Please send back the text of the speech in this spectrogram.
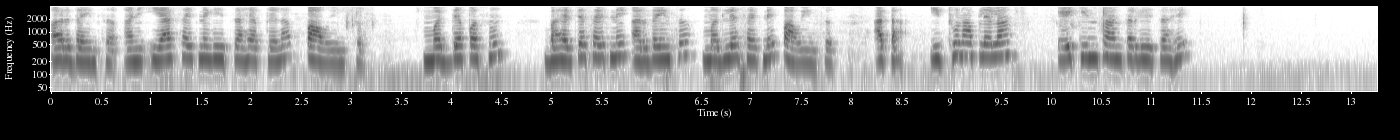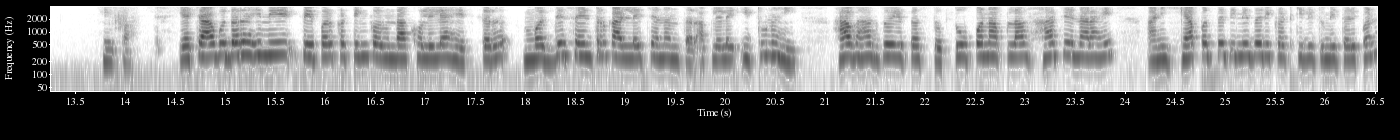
अर्धा इंच. आणि या साईडने घ्यायचं आहे आपल्याला पाव इंच. मध्यापासून बाहेरच्या साईडने अर्धा इंच मधल्या साईडने पाव इंच. आता इथून आपल्याला एक इंच अंतर घ्यायचं आहे. हे पा याच्या अगोदरही मी पेपर कटिंग करून दाखवलेले आहेत. तर मध्य सेंटर काढल्याच्या नंतर आपल्याला इथूनही हा भाग जो येत असतो तो पण आपला हाच येणार आहे. आणि ह्या पद्धतीने जरी कट केली तुम्ही तरी पण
